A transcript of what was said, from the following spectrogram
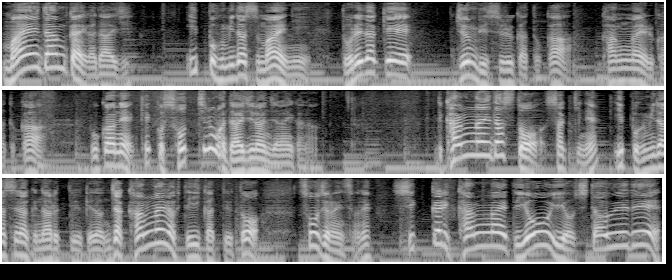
前段階が大事一歩踏み出す前にどれだけ準備するかとか考えるかとか僕はね結構そっちの方が大事なんじゃないかな。で考え出すとさっきね一歩踏み出せなくなるっていうけどじゃあ考えなくていいかっていうとそうじゃないんですよね。しっかり考えて用意をした上で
